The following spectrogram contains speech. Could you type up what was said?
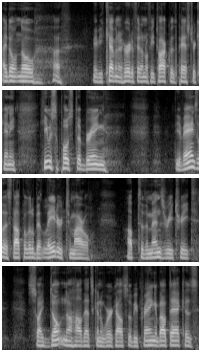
I don't know, uh, maybe Kevin had heard of it. I don't know if he talked with Pastor Kenny. He was supposed to bring the evangelist up a little bit later tomorrow, up to the men's retreat. So I don't know how that's going to work out. So be praying about that because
